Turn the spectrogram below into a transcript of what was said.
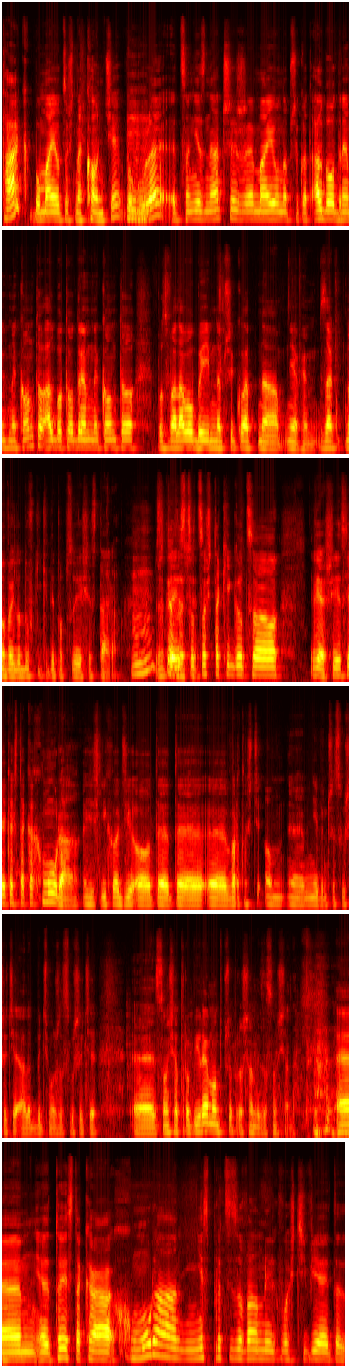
tak, bo mają coś na koncie w ogóle, mm. co nie znaczy, że mają na przykład albo odrębne konto, albo to odrębne konto pozwalałoby im na przykład na, nie wiem, zakup nowej lodówki, kiedy popsuje się stara. Mm, że to jest to coś takiego, co wiesz, jest jakaś taka chmura, jeśli chodzi o te, te e, wartości. O, e, nie wiem, czy słyszycie, ale być może słyszycie, e, sąsiad robi remont, przepraszamy za sąsiada. E, to jest taka chmura niesprecyzowanych właściwie, te,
